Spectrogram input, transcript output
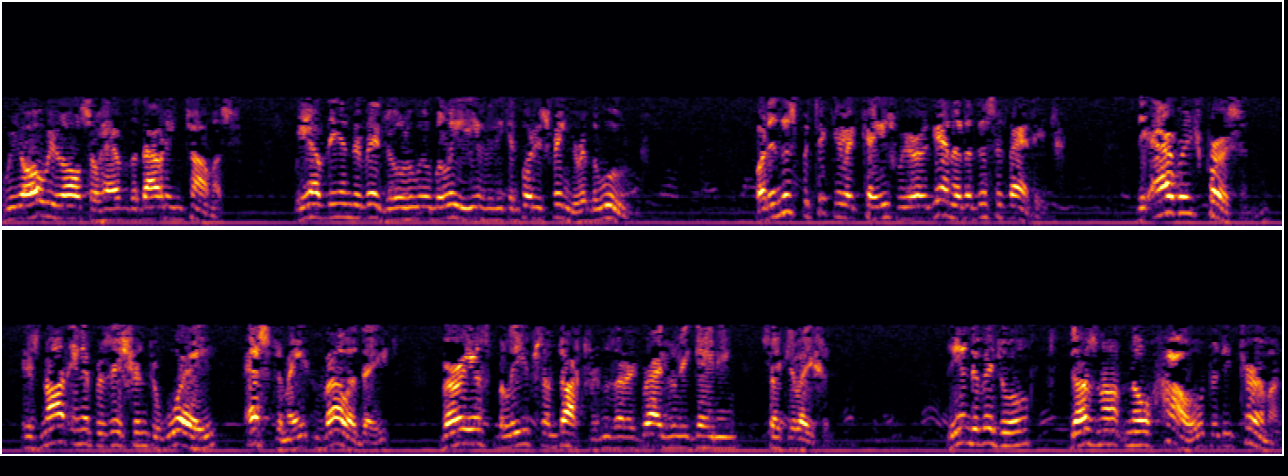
we always also have the doubting Thomas. We have the individual who will believe that he can put his finger in the wound. But in this particular case, we are again at a disadvantage. The average person is not in a position to weigh, estimate, and validate various beliefs and doctrines that are gradually gaining circulation. The individual does not know how to determine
